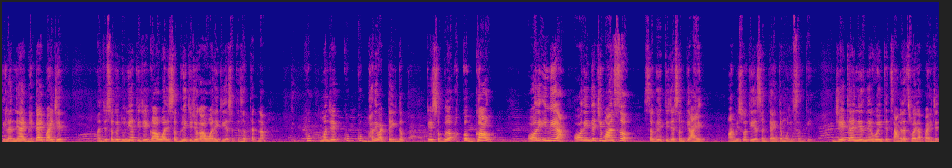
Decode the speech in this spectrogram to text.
तिला न्याय भेटाय पाहिजेत आणि जे सगळे दुनिया तिचे गाववाली सगळी तिचे गाववाली ती असं ते झटतात ना ते खूप म्हणजे खूप खूप भारी वाटतं एकदम. ते सगळं अख्खं गाव ऑल इंडिया ऑल इंडियाची माणसं सगळी तिच्या संगती आहेत. आम्ही स्वतः तिच्या संगती आहे त्या मुली संगती. जे त्या निर्णय होईल ते चांगलाच व्हायला पाहिजेत.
